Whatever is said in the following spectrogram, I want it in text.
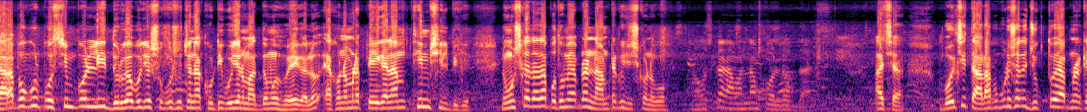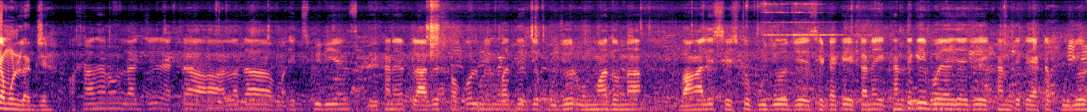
তারাপুকুর পশ্চিমপল্লী দুর্গাপুজোর শুভ সূচনা খুঁটি পুজোর মাধ্যমে হয়ে গেল। এখন আমরা পেয়ে গেলাম থিম শিল্পীকে। নমস্কার দাদা প্রথমে আপনার নামটা একটু জিজ্ঞেস করে নেব। নমস্কার আমার নাম পল্লব দাস। আচ্ছা বলছি তারাপুকুরের সাথে যুক্ত হয়ে আপনার কেমন লাগছে? অসাধারণ লাগছে একটা আলাদা এক্সপিরিয়েন্স এখানে ক্লাবের সকল মেম্বারদের যে পুজোর উন্মাদনা বাঙালির শ্রেষ্ঠ পুজো যে সেটাকে এখানে এখান থেকেই বোঝা যায় যে এখান থেকে একটা পুজোর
